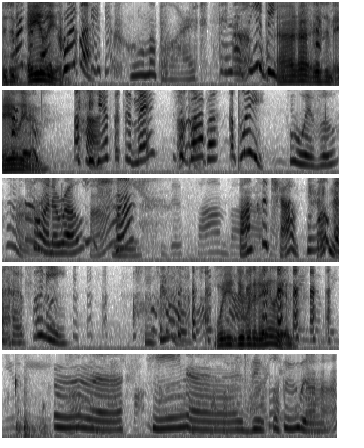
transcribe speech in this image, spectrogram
Is an alien. Quippa. Kuma bars. Sinzibi. Anna uh, is an alien. Uh-huh. Yiffitame. Zababa. Uh-huh. A plea. Wivu. Sornaro. Huh? Bonsa Chow. Trigna. Woga. Funi. What do you do with an alien? Uh, Hina. Zifafuba.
